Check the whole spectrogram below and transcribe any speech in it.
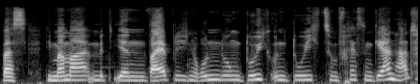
was die Mama mit ihren weiblichen Rundungen durch und durch zum Fressen gern hat.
